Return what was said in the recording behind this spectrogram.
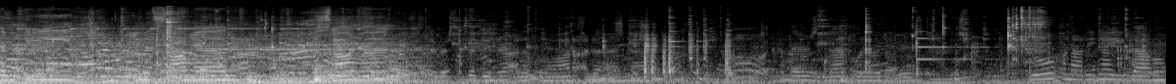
Another chicken salmon, salmon. The rest of the dinner ada telur, ada ayam, and there's that, whatever that is. Terus, penarinya hilang.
